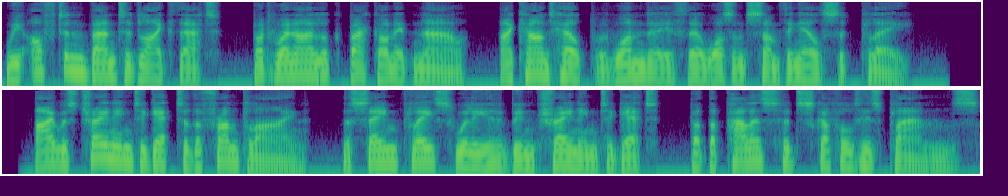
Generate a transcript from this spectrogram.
We often bantered like that, but when I look back on it now, I can't help but wonder if there wasn't something else at play. I was training to get to the front line, the same place Willy had been training to get, but the palace had scuttled his plans.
